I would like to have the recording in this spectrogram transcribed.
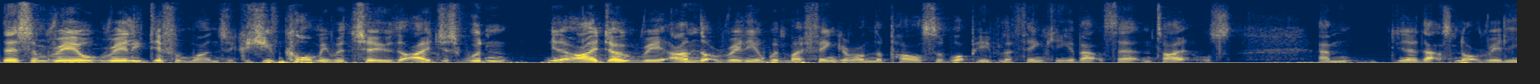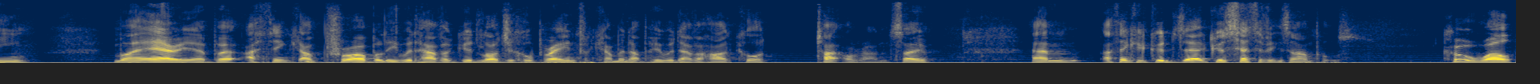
there's some real, really different ones because you've caught me with two that I just wouldn't, you know, I don't really, I'm not really with my finger on the pulse of what people are thinking about certain titles. Um, you know, that's not really my area, but I think I probably would have a good logical brain for coming up who would have a hardcore title run. So, um, I think a good, uh, good set of examples. Cool. Well,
